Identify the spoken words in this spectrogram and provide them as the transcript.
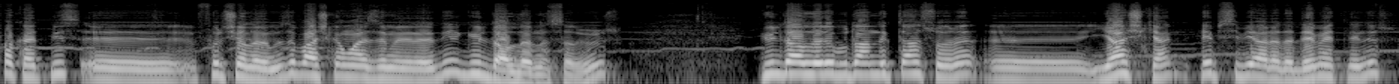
Fakat biz e, fırçalarımızı başka malzemelere değil gül dallarına sarıyoruz. Gül dalları budandıktan sonra e, yaşken hepsi bir arada demetlenir.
